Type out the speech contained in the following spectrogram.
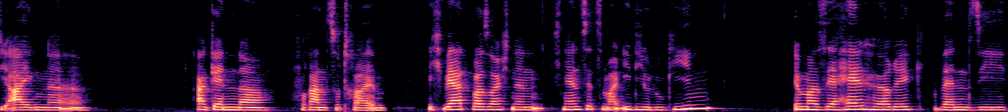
die eigene Agenda voranzutreiben. Ich werde bei solchen, ich nenne es jetzt mal Ideologien, immer sehr hellhörig, wenn sie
